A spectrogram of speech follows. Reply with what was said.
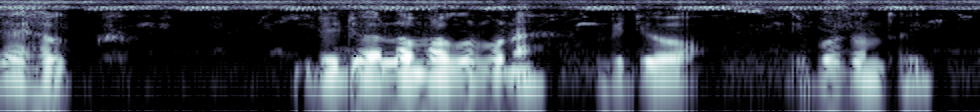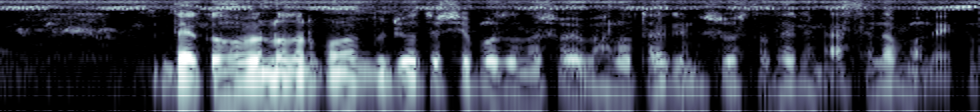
যাই হোক, ভিডিও আর লম্বা করব না। ভিডিও এ পর্যন্তই। দেখা হবে নতুন কোনো ভিডিওতে। সে পর্যন্ত সবাই ভালো থাকেন, সুস্থ থাকেন। আসসালামু আলাইকুম।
